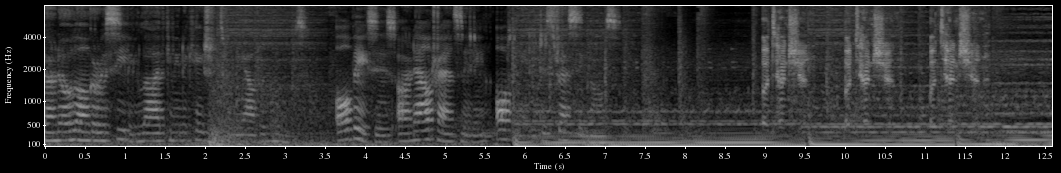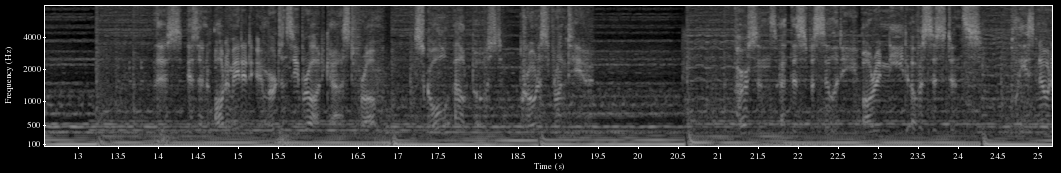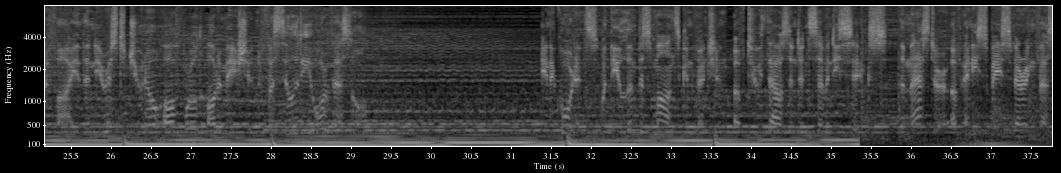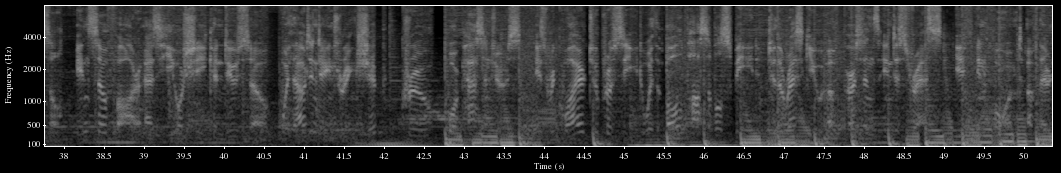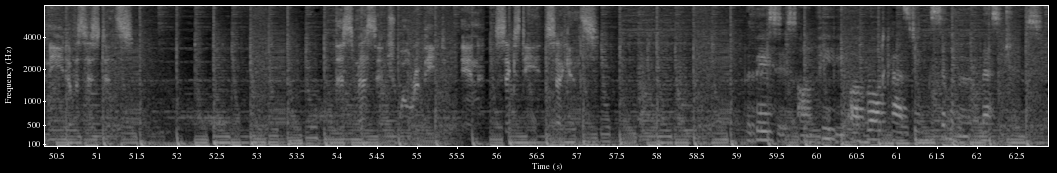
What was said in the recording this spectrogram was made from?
We are no longer receiving live communications from the outer moons. All bases are now transmitting automated distress signals. Attention, attention, attention. This is an automated emergency broadcast from Skull Outpost, Cronus Frontier. Persons at this facility are in need of assistance. Please notify the nearest Juno Off-World Automation facility or vessel. Accordance with the Olympus Mons Convention of 2076, the master of any spacefaring vessel, insofar as he or she can do so without endangering ship, crew, or passengers, is required to proceed with all possible speed to the rescue of persons in distress if informed of their need of assistance. This message will repeat in 60 seconds. Bases on Phoebe are broadcasting similar messages.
